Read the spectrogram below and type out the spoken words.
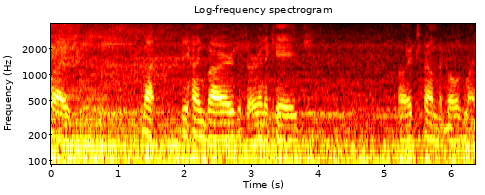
Like, not behind bars or in a cage. Oh, it's found the gold mine.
